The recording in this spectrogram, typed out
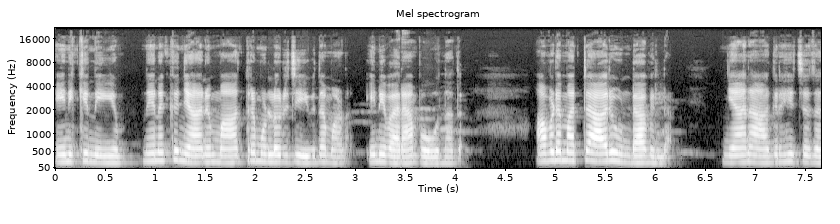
എനിക്ക് നീയും നിനക്ക് ഞാനും മാത്രമുള്ളൊരു ജീവിതമാണ് ഇനി വരാൻ പോകുന്നത്. അവിടെ മറ്റാരും ഉണ്ടാവില്ല. ഞാൻ ആഗ്രഹിച്ചത്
